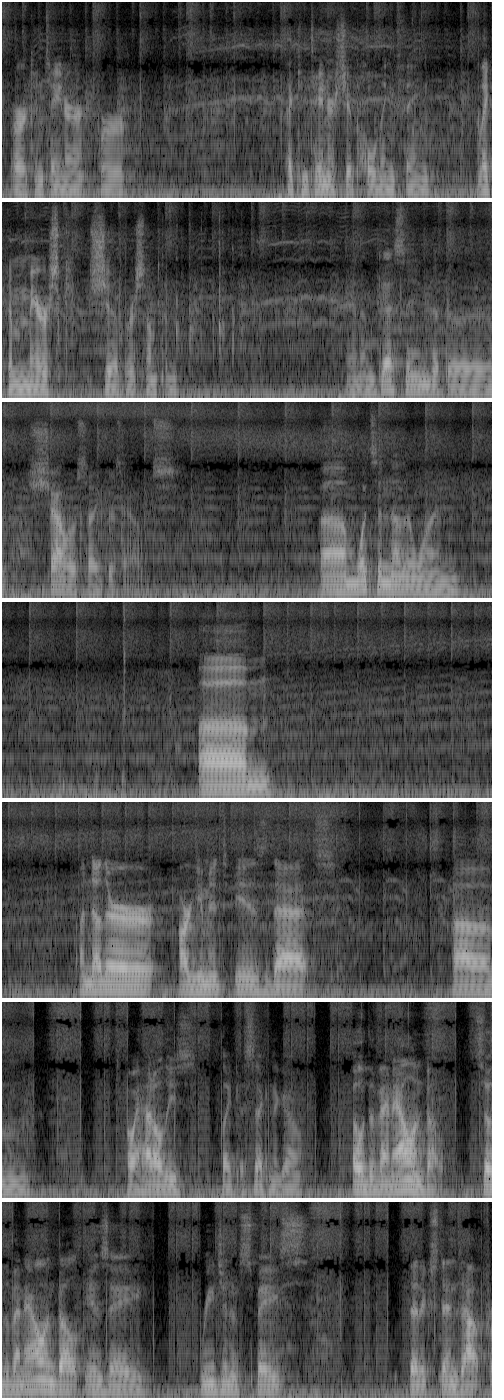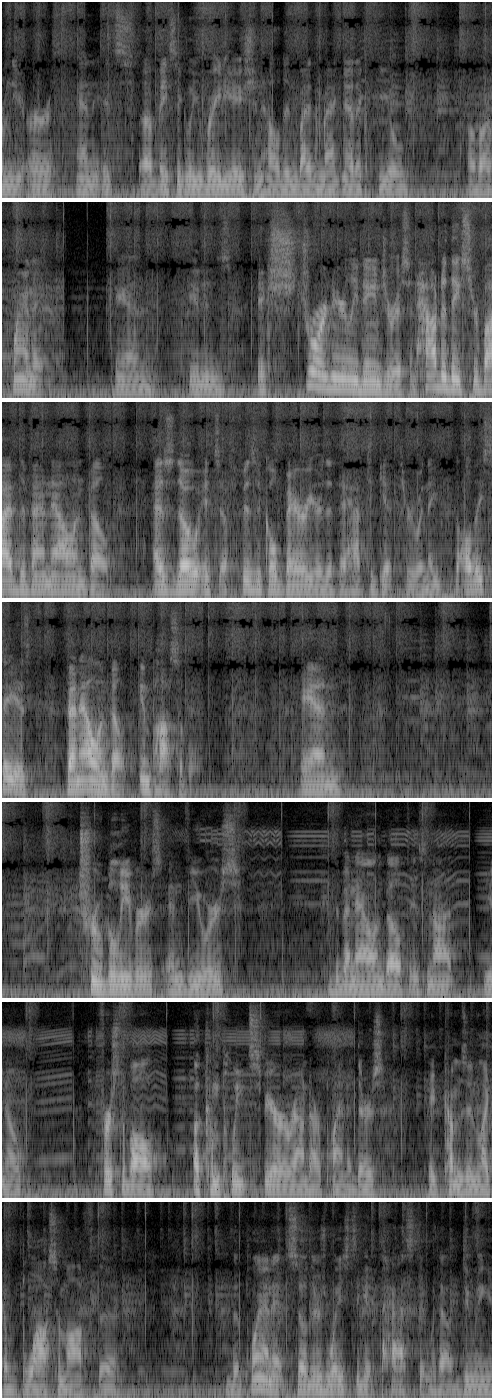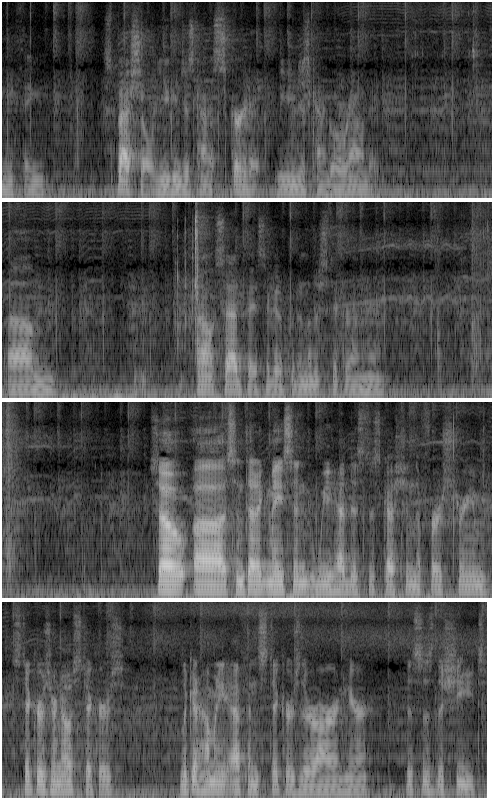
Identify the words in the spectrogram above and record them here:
or a container for a container ship holding thing, like the Maersk ship or something. And I'm guessing that the shallow side goes out. Um, what's another one? Um, another argument is that um, Oh, I had all these like a second ago. Oh, the Van Allen belt. So the Van Allen belt is a region of space that extends out from the Earth, and it's uh, basically radiation held in by the magnetic field of our planet, and it is extraordinarily dangerous. And how do they survive the Van Allen belt? As though it's a physical barrier that they have to get through, and they all they say is Van Allen belt, impossible. And true believers and viewers, the Van Allen belt is not, you know, first of all, a complete sphere around our planet. There's, it comes in like a blossom off the, the planet, so there's ways to get past it without doing anything special. You can just kind of skirt it. You can just kind of go around it. Um, oh, sad face. I got to put another sticker on here. So, uh, synthetic mason, we had this discussion the first stream. Stickers or no stickers? Look at how many effing stickers there are in here. This is the sheet.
